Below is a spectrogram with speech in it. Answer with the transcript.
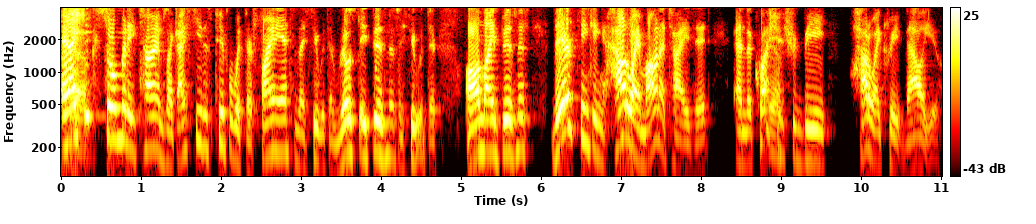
And yeah. I think so many times, like I see this people with their finances, I see it with their real estate business, I see it with their online business. They're thinking, how do I monetize it? And the question yeah. should be, how do I create value?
